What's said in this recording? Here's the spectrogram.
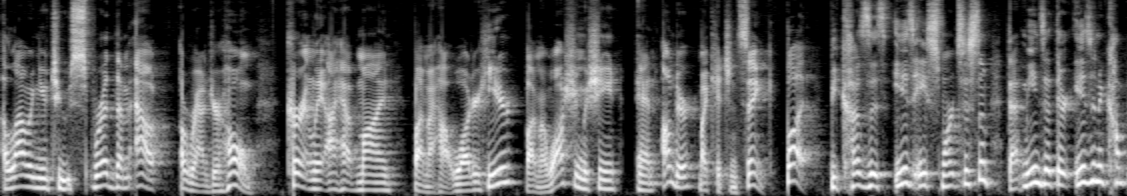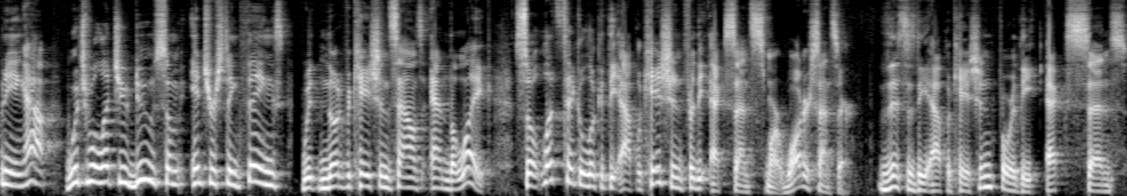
allowing you to spread them out around your home. Currently, I have mine by my hot water heater, by my washing machine, and under my kitchen sink. But because this is a smart system, that means that there is an accompanying app which will let you do some interesting things with notification sounds and the like. So let's take a look at the application for the Xsense smart water sensor. This is the application for the Xsense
